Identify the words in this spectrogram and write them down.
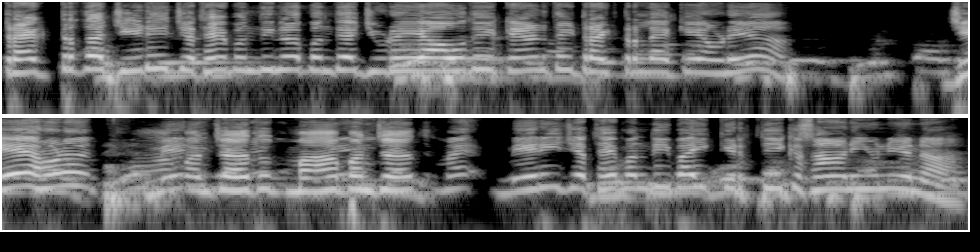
ਟਰੈਕਟਰ ਤਾਂ ਜਿਹੜੀ ਜਥੇਬੰਦੀ ਨਾਲ ਬੰਦੇ ਜੁੜੇ ਆ ਉਹਦੇ ਕਹਿਣ ਤੇ ਟਰੈਕਟਰ ਲੈ ਕੇ ਆਉਣੇ ਆ। ਜੇ ਹੁਣ ਮੇਰੀ- ਪੰਚਾਇਤ ਮਹਾਪੰਚਾਇਤ। ਮੈਂ ਮੇਰੀ ਜਥੇਬੰਦੀ ਬਾਈ ਕਿਰਤੀ ਕਿਸਾਨ ਯੂਨੀਅਨ ਆ।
